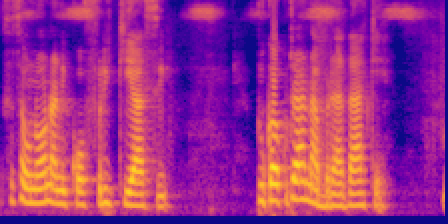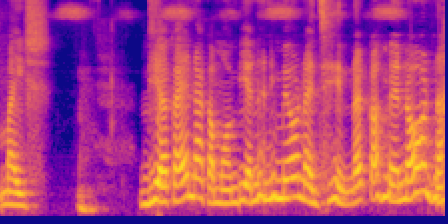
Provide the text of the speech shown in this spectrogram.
sasa unaona niko free kiasi. Tukakutana na brother yake maish ndio akaenda akamwambia na nimeona jini na kamenona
